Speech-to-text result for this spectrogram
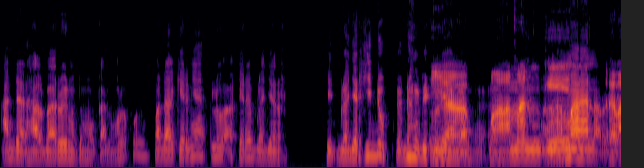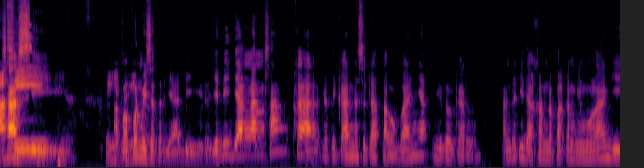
Ada hal baru yang lu temukan walaupun pada akhirnya lu akhirnya belajar belajar hidup kadang di kuliah iya kan pengalaman mungkin Pengalaman, relasi organisasi, Kayak gitu, apa pun gitu. bisa terjadi gitu jadi jangan sangka ketika anda sudah tahu banyak gitu kan anda tidak akan mendapatkan ilmu lagi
